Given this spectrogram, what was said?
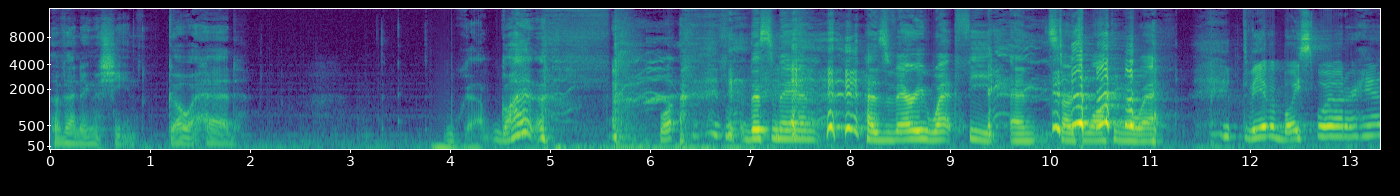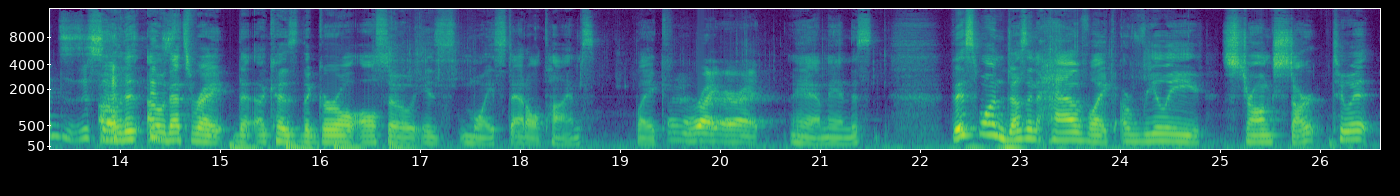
The vending machine. Go ahead. What? what? this man has very wet feet and starts walking away. Do we have a moist boy on our hands? Is this? Uh, oh, this, oh, that's right. Because the, uh, the, girl also is moist at all times. Like mm, right, right, right. Yeah, man. This this one doesn't have like a really strong start to it.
